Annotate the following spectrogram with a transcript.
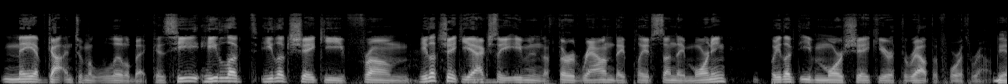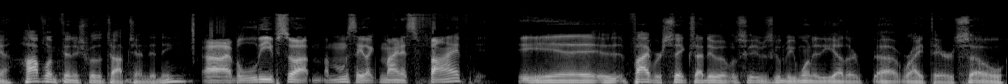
may have gotten to him a little bit because he, he looked he looked shaky from he looked shaky actually even in the third round they played Sunday morning, but he looked even more shakier throughout the fourth round. yeah. Hovland finished with a top ten, didn't he? Uh, I believe so. I'm to say like minus five. Yeah, five or six. I knew it was it was going to be one or the other uh, right there. So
